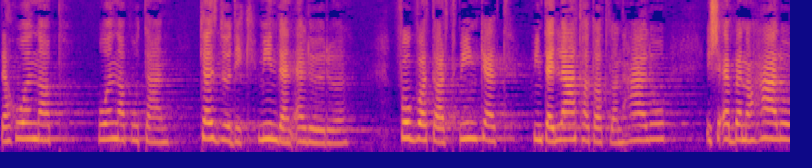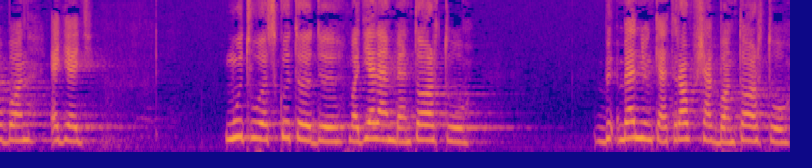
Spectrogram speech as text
de holnap, holnap után kezdődik minden előről. Fogva tart minket, mint egy láthatatlan háló, és ebben a hálóban egy-egy múlthoz kötődő, vagy jelenben tartó bennünket rabságban tartó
